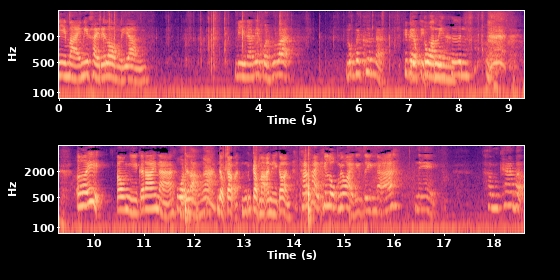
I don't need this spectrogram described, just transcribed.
มีไหมมีใครได้ลองหรือยัง มีนะมีคนพูดว่า ลุกไม่ขึ้นน่ะ พี่เบยลกติดตัวพุงไม่ขึ้น เอ้ย เอางี้ก็ได้นะปวดหลังอะ เดี๋ยวกลับกลับมาอันนี้ก่อน ถ้าใครที่ลุกไม่ไหวจริงๆนะ นี่ทำแค่แบบ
